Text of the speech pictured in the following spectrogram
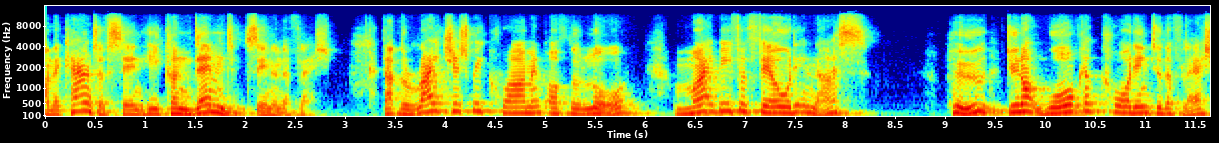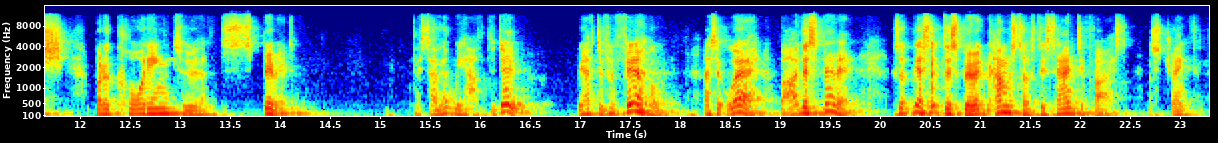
On account of sin, he condemned sin in the flesh that the righteous requirement of the law might be fulfilled in us who do not walk according to the flesh, but according to the Spirit. It's something we have to do. We have to fulfill, as it were, by the Spirit. So yes, the Spirit comes to us to sanctify us and strengthen us.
